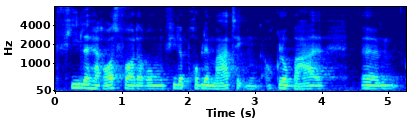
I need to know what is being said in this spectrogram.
viele Herausforderungen, viele Problematiken, auch global, ähm, äh,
